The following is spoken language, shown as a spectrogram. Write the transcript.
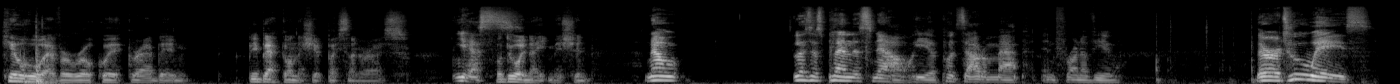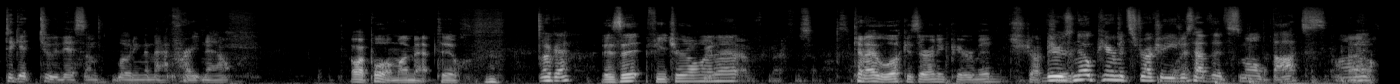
kill whoever real quick, grab in, be back on the ship by sunrise. Yes. We'll do a night mission. Now, let us plan this now. He uh, puts out a map in front of you. There are two ways to get to this. I'm loading the map right now. Oh, I pull up my map too. Okay. Is it featured on my map? Can I look? Is there any pyramid structure? There's no pyramid structure. You just have the small dots on it. Oh.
